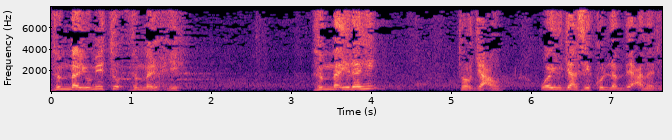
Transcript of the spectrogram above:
ثم يميت ثم يحييه. ثم إليه ترجعون ويجازي كلا بعمله.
